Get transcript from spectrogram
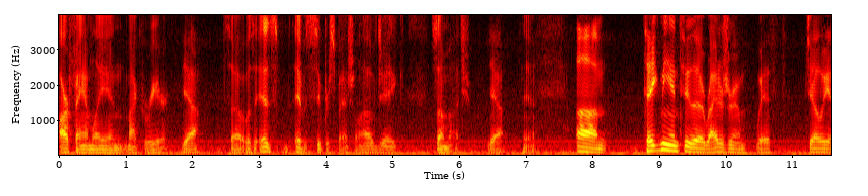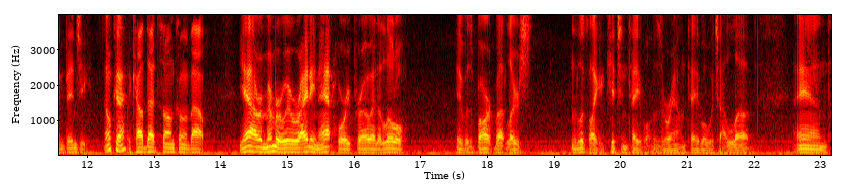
our family and my career. yeah. So it was it was, it was super special. I owe Jake so much. Yeah. Yeah. Um, take me into the writer's room with Joey and Benjy. Okay. Like, how'd that song come about? Yeah, I remember we were writing at HoriPro at a little. It was Bart Butler's. It looked like a kitchen table. It was a round table, which I loved. And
